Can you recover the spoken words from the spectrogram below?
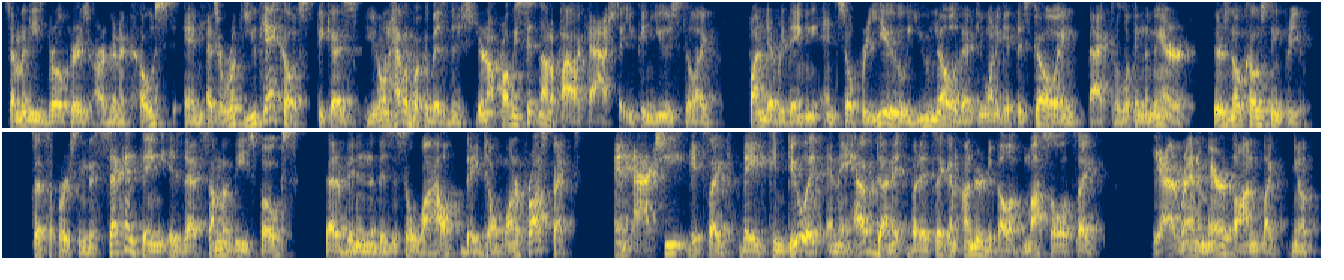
some of these brokers are going to coast. And as a rookie, you can't coast because you don't have a book of business. You're not probably sitting on a pile of cash that you can use to like fund everything. And so for you, you know that if you want to get this going, back to look in the mirror, there's no coasting for you. So that's the first thing. The second thing is that some of these folks that have been in the business a while, they don't want to prospect. And actually, it's like they can do it and they have done it, but it's like an underdeveloped muscle. It's like, yeah, I ran a marathon like, you know,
